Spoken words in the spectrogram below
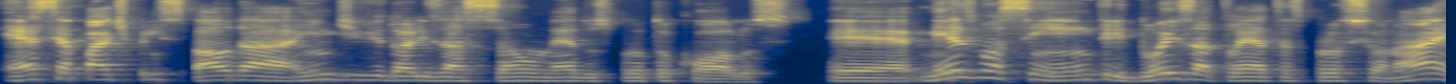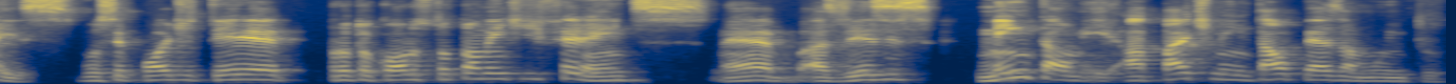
essa é a parte principal da individualização né, dos protocolos. É, mesmo assim, entre dois atletas profissionais, você pode ter protocolos totalmente diferentes. Né? Às vezes, mental, a parte mental pesa muito,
